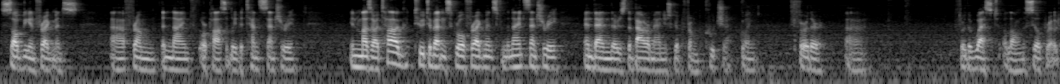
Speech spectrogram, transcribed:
Sogdian fragments uh, from the 9th or possibly the 10th century. In Mazar Tag, two Tibetan scroll fragments from the 9th century, and then there's the Bower manuscript from Kucha going further uh, further west along the Silk Road.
